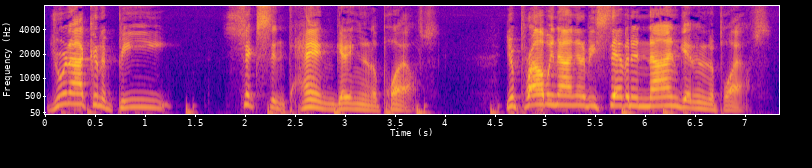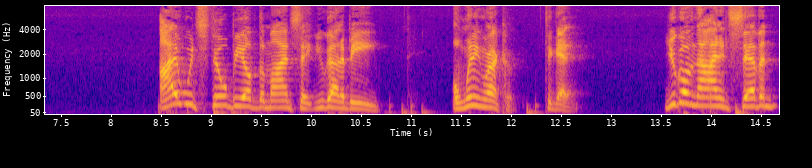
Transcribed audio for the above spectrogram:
you're not going to be 6 and 10 getting into the playoffs. You're probably not going to be 7 and 9 getting into the playoffs. I would still be of the mindset you got to be a winning record to get in. You go 9 and 7,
